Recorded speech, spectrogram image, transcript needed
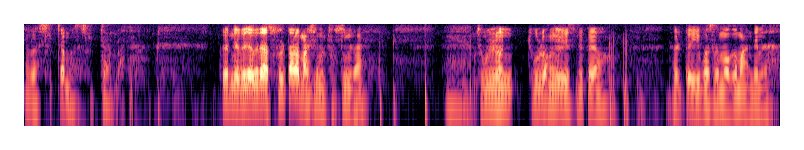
이거 술잔 버섯, 술잔 버섯. 그런데 여기다 술 따라 마시면 죽습니다. 예, 죽을, 죽을 확률이 있으니까요. 절대 이 버섯 먹으면 안 됩니다.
